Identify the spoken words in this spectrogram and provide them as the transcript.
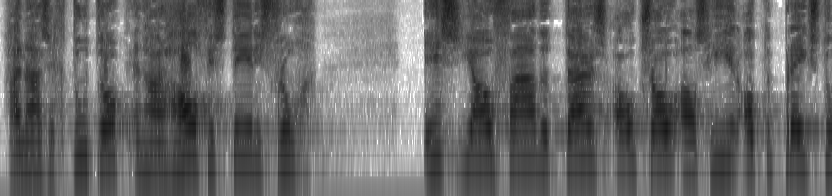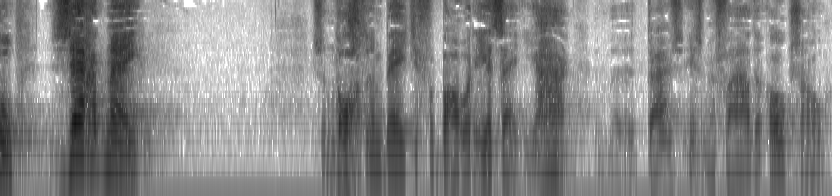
haar naar zich toetrok en haar half hysterisch vroeg, is jouw vader thuis ook zo als hier op de preekstoel? Zeg het mij. Zijn dochter een beetje verbouwereerd zei, ja, thuis is mijn vader ook zo.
